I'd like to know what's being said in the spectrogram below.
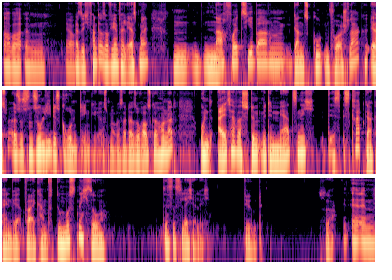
Aber ähm, ja. Also ich fand das auf jeden Fall erstmal einen nachvollziehbaren, ganz guten Vorschlag. Erst, also es ist ein solides Grundding erstmal, was er da so rausgehauen hat. Und Alter, was stimmt mit dem März nicht? Es ist gerade gar kein Wahlkampf. Du musst nicht so. Das ist lächerlich. Dude. So. Äh, ähm,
